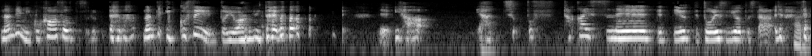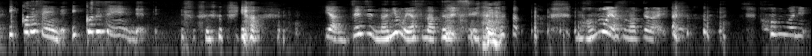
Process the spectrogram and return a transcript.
なんで2個買わそうとする？みたいな。なんで1個1000円と言わん？みたいな。で、いや、いや、ちょっと高いっすねーって言って通り過ぎようとしたら、じゃ、はいじゃあ1個で1000円で、1個で1000円でって。いや、いや、全然何も安なってないし、みたいな。何も安なってない。ほんまに。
